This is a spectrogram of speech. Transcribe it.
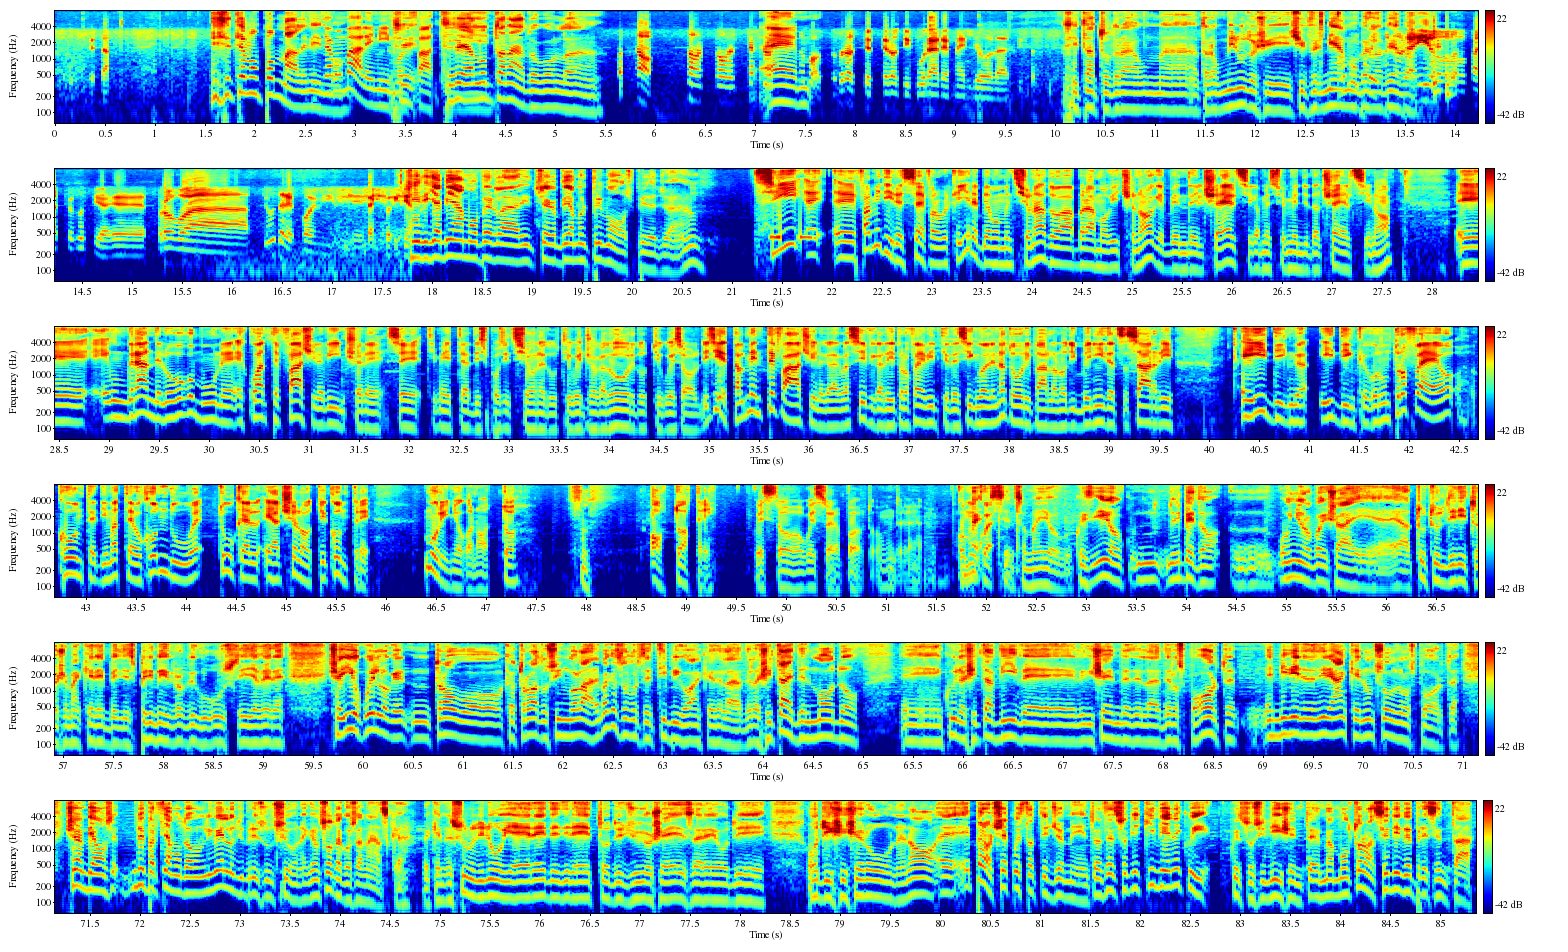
ti sentiamo un po' male, Mimmo. Sentiamo male, Mimmo, sì, infatti. Ti sei allontanato con la... No, no, no eh, posto, però cercherò di curare meglio la situazione. Sì, tanto tra un, tra un minuto ci, ci fermiamo Comunque, per la prima allora parte. Io faccio così, eh, provo a chiudere e poi mi vengo Ti richiamiamo per la... Cioè, abbiamo il primo ospite già, eh? Sì, eh, eh, fammi dire Stefano, perché ieri abbiamo menzionato Abramovic no? che vende il Chelsea, che ha messo in vendita il Chelsea, no? E, un grande luogo comune è quanto è facile vincere se ti metti a disposizione tutti quei giocatori, tutti quei soldi. Sì, è talmente facile che la classifica dei trofei vinti dai singoli allenatori parlano di Benitez, Sarri e Hiddink, Hiddink con un trofeo, Conte e Di Matteo con due, Tuchel e Ancelotti con tre, Murigno con otto. 8 a 3. Questo, questo è il rapporto. Comunque, Beh, sì, insomma, io, io, ripeto, ognuno poi eh, ha tutto il diritto, ci mancherebbe di esprimere i propri gusti, di avere. Cioè, io quello che trovo che ho trovato singolare, ma questo forse è tipico anche della, della città e del modo eh, in cui la città vive le vicende della, dello sport, e mi viene da dire anche non solo dello sport. Cioè abbiamo, noi partiamo da un livello di presunzione che non so da cosa nasca, perché nessuno di noi è erede diretto di Giulio Cesare o di, o di Cicerone, no? e, però c'è questo atteggiamento, nel senso che chi viene qui, questo si dice in tema molto normale, si deve presentare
